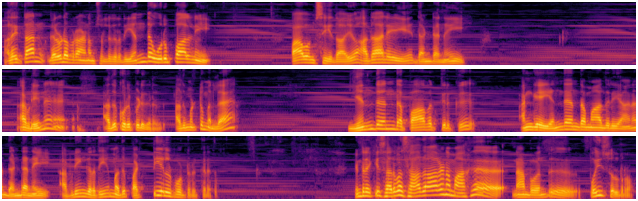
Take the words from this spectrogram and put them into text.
அதைத்தான் கருட புராணம் சொல்லுகிறது. எந்த உறுப்பால் நீ பாவம் செய்தாயோ அதாலேயே தண்டனை. அப்படின்னு அது குறிப்பிடுகிறது. அது மட்டுமல்ல எந்தெந்த பாவத்திற்கு அங்கே எந்தெந்த மாதிரியான தண்டனை அப்படிங்கிறதையும் அது பட்டியல் போட்டிருக்கிறது. இன்றைக்கு சர்வசாதாரணமாக நாம் வந்து பொய் சொல்கிறோம்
